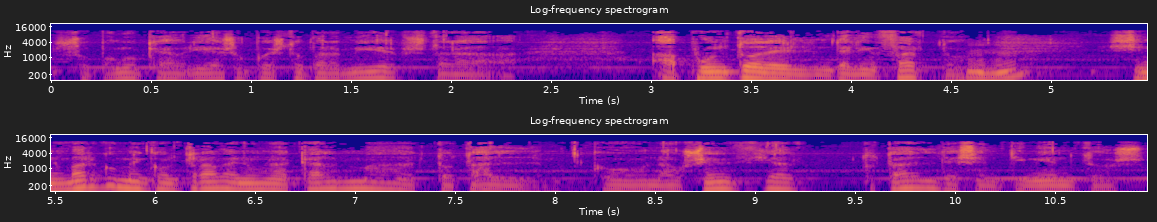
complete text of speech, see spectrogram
supongo que habría supuesto para mí estar a, punto del, infarto. Sin embargo, me encontraba en una calma total, con ausencia total de sentimientos.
